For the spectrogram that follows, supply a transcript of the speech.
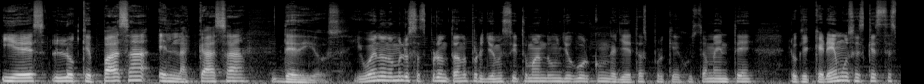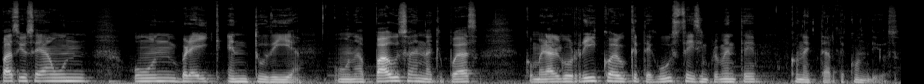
Y es lo que pasa en la casa de Dios. Y bueno, no me lo estás preguntando, pero yo me estoy tomando un yogur con galletas porque justamente lo que queremos es que este espacio sea un, un break en tu día. Una pausa en la que puedas comer algo rico, algo que te guste y simplemente conectarte con Dios.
